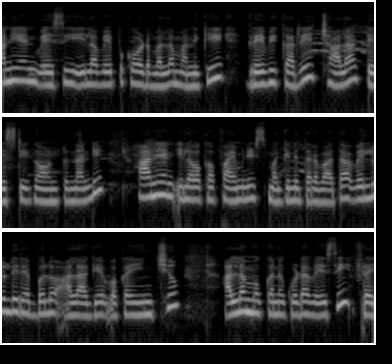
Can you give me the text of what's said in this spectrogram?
ఆనియన్ వేసి ఇలా వేపుకోవడం వల్ల మనకి గ్రేవీ కర్రీ చాలా టేస్టీగా ఉంటుందండి. ఆనియన్ ఇలా ఒక ఫైవ్ మినిట్స్ మగ్గిన తర్వాత వెల్లుల్లి రెబ్బలు అలాగే ఒక ఇంచు అల్లం ముక్కను కూడా వేసి ఫ్రై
